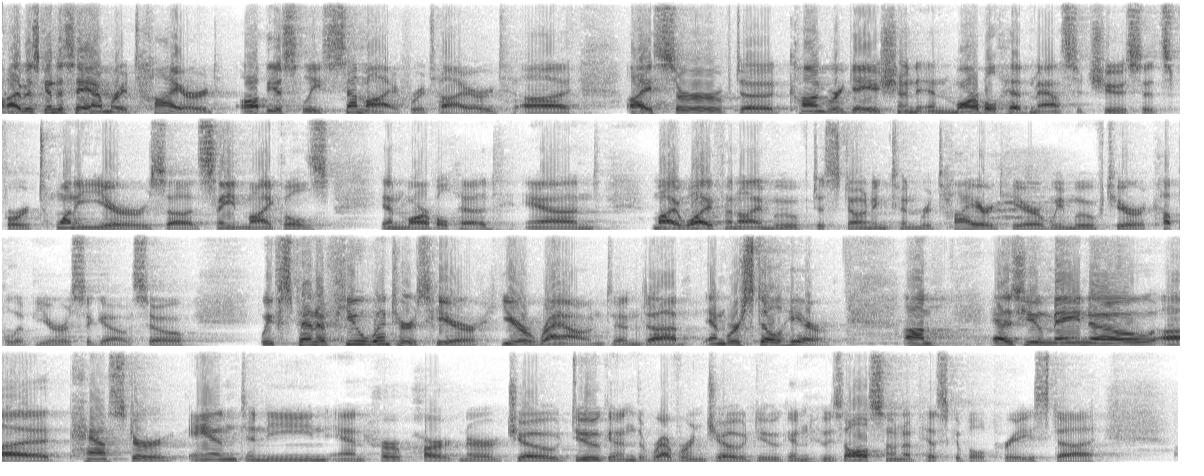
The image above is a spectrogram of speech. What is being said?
I was going to say I'm retired, obviously semi-retired. Uh, I served a congregation in Marblehead, Massachusetts for 20 years, uh, St. Michael's in Marblehead, and my wife and I moved to Stonington, retired here. We moved here a couple of years ago, so we've spent a few winters here year-round, and, uh, and we're still here. Um, as you may know, uh, Pastor Anne Deneen and her partner Joe Duggan, the Reverend Joe Duggan, who's also an Episcopal priest, uh,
